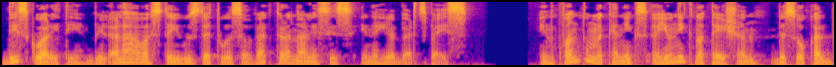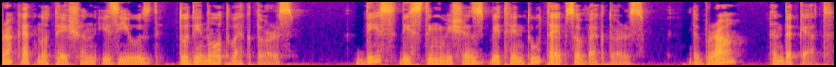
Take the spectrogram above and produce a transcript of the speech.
This quality will allow us to use the tools of vector analysis in a Hilbert space. In quantum mechanics, a unique notation, the so-called bracket notation, is used to denote vectors. This distinguishes between two types of vectors, the bra and the ket.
